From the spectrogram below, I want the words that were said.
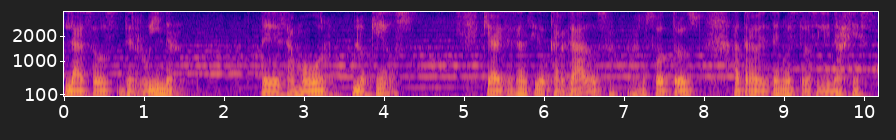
lazos de ruina, de desamor, bloqueos que a veces han sido cargados a nosotros a través de nuestros linajes.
